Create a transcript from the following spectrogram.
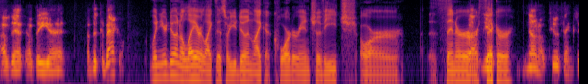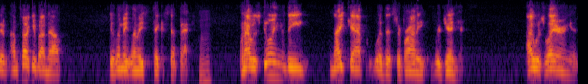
of that of the uh, of the tobacco. When you're doing a layer like this, are you doing like a quarter inch of each, or thinner well, or thicker? Yeah, no, no, two things. I'm talking about now let me let me take a step back. Mm-hmm. When I was doing the nightcap with the Sobranie Virginia, I was layering it,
